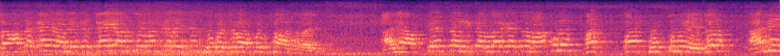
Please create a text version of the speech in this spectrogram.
तर आता काय झालं तर काही आंदोलन करायचं सोबत आपण पाहत राहायचं. आणि आपल्याचा निकाल लागायचा आपणच पाठ पाठ ठोकून घ्यायचो. आम्ही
